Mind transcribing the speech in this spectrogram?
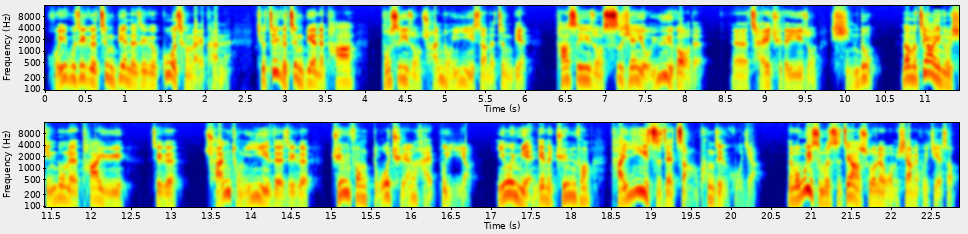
回顾这个政变的这个过程来看呢，就这个政变呢，它不是一种传统意义上的政变，它是一种事先有预告的，呃，采取的一种行动。那么这样一种行动呢，它与这个传统意义的这个。军方夺权还不一样，因为缅甸的军方他一直在掌控这个国家。那么为什么是这样说呢？我们下面会介绍。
